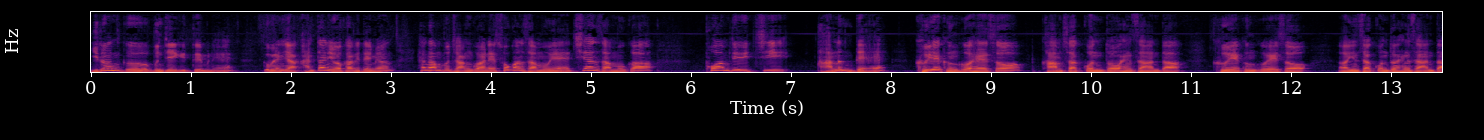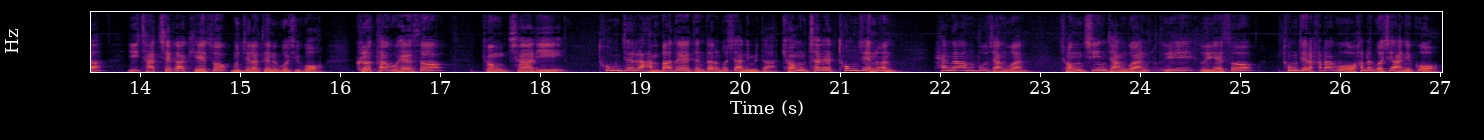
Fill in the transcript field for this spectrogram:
이런 그 문제이기 때문에 그 왜냐 간단히 요약하게 되면 행안부 장관의 소관 사무에 치안 사무가 포함되어 있지 않은데 그에 근거해서 감사권도 행사한다. 그에 근거해서 어, 인사권도 행사한다. 이 자체가 계속 문제가 되는 것이고 그렇다고 해서 경찰이 통제를 안 받아야 된다는 것이 아닙니다. 경찰의 통제는 행안부 장관, 정치인 장관에 의해서 통제를 하라고 하는 것이 아니고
